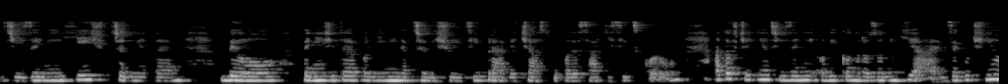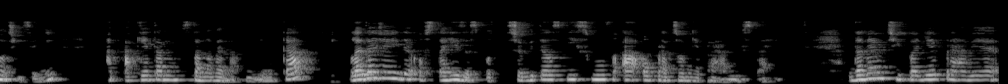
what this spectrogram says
v řízeních, jejichž předmětem bylo peněžité plnění nepřevyšující právě částku 50 tisíc korun, a to včetně řízení o výkon rozhodnutí a exekučního řízení, a pak je tam stanovena výjimka, leda, že jde o vztahy ze spotřebitelských smluv a o pracovně právní vztahy. V daném případě právě eh,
